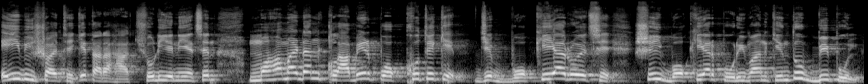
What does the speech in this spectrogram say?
এই বিষয় থেকে তারা হাত সরিয়ে নিয়েছেন। মহামেডান ক্লাবের পক্ষ থেকে যে বকেয়া রয়েছে, সেই বকেয়ার পরিমাণ কিন্তু বিপুল।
